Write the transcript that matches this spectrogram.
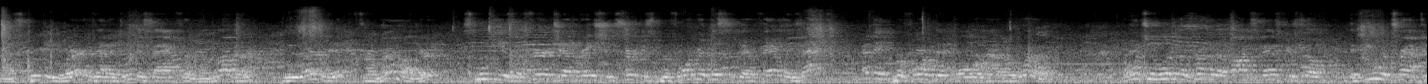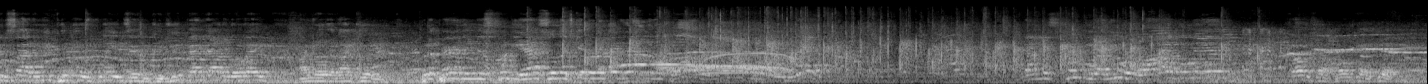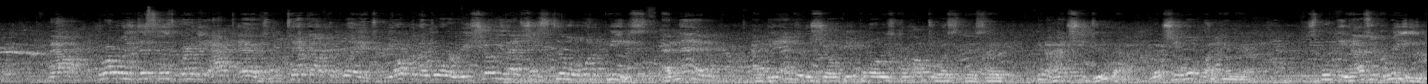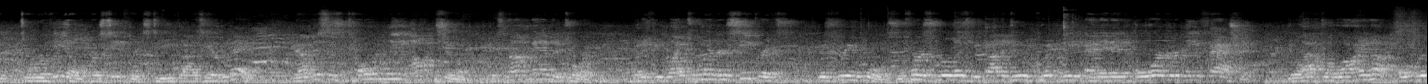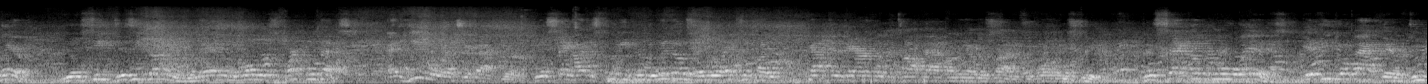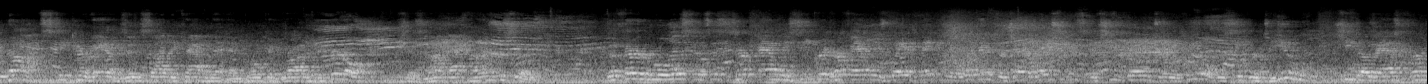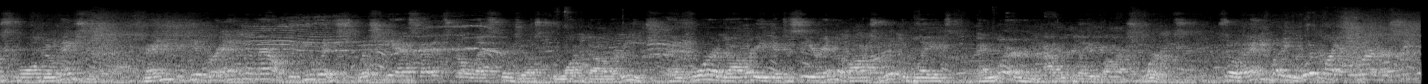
Now, Spooky learned how to do this act from her mother, who learned it from her mother. Spooky is a third generation circus performer. This is their family's act, and they've performed it all around the world. I want you to look at the front of the box and ask yourself, if you were trapped inside and we put those blades in, could you bend out of the way? I know that I couldn't. But apparently Miss Spooky has, so let's give her a big round of applause. Now, Miss Spooky, are you alive in there? Thumbs up, okay, good. Now, normally this is where the act ends. We take out the blades, we open the door, we show you that she's still in one piece. And then, at the end of the show, people always come up to us and they say, you know, how'd she do that? What'd she look like in there? Spooky has agreed to reveal her secrets to you guys here today. Now, this is totally optional. It's not mandatory. But if you'd like to learn her secrets, there's three rules. The first rule is we got to do it quickly and in an orderly fashion. You'll have to line up over there. You'll see Dizzy Diamond, the man in the gold sparkle vest, and he will let you back there. You'll say hi to Spooky through the windows, and you'll exit by Captain Darren with the top hat on the other side. It's a one-way street. The second rule is, if you go back there, do not stick your hands inside the cabinet and poke and prod at the girl. She's not that kind of a show. The third rule is, since this is her family secret, her family's way of making a living generations, if she's going to reveal the secret to you, she does ask for a small donation. Now you can give her any amount that you wish, but she asks that it's no less than just one dollar each. And for a dollar, you get to see her in the box with the blades and learn how the blade box works. So if anybody would like to learn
